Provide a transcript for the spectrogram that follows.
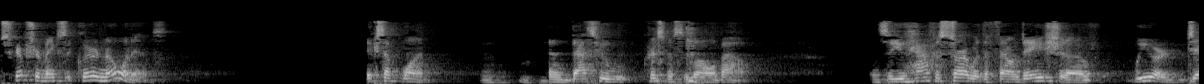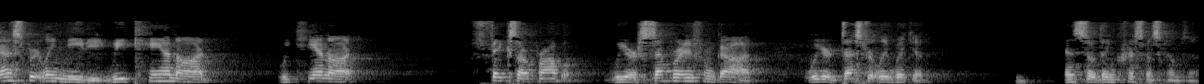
Scripture makes it clear no one is. Except one. Mm-hmm. And that's who Christmas is all about. And so you have to start with the foundation of we are desperately needy. We cannot, we cannot fix our problem. We are separated from God. We are desperately wicked. And so then Christmas comes in.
